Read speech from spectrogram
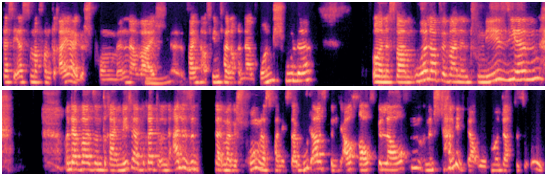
das erste Mal vom Dreier gesprungen bin. Da war, mhm. ich, äh, war ich auf jeden Fall noch in der Grundschule. Und es war im Urlaub, wir waren in Tunesien und da war so ein Drei-Meter-Brett und alle sind da immer gesprungen. Das fand ich sah gut aus, bin ich auch raufgelaufen und dann stand ich da oben und dachte so, oh.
